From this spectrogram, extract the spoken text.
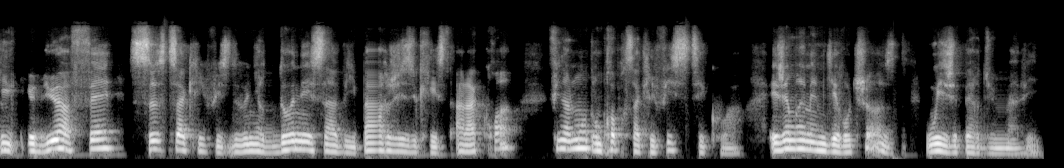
que Dieu a fait ce sacrifice, de venir donner sa vie par Jésus-Christ à la croix, finalement, ton propre sacrifice, c'est quoi? Et j'aimerais même dire autre chose. Oui, j'ai perdu ma vie,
